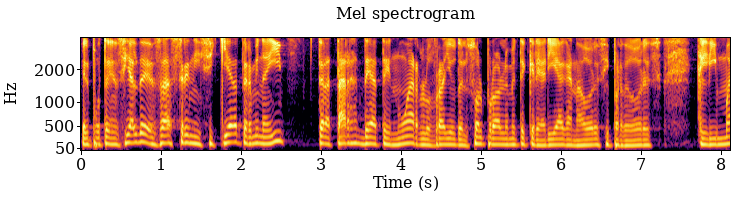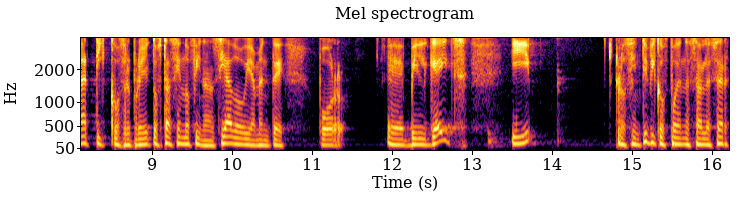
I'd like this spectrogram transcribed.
El potencial de desastre ni siquiera termina ahí. Tratar de atenuar los rayos del sol probablemente crearía ganadores y perdedores climáticos. El proyecto está siendo financiado obviamente por eh, Bill Gates y los científicos pueden establecer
